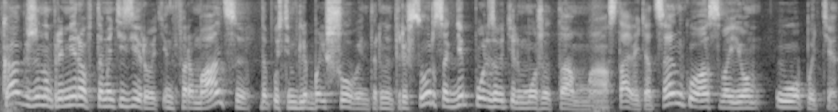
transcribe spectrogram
Как же, например, автоматизировать информацию, допустим, для большого интернет-ресурса, где пользователь может там оставить оценку о своем опыте.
